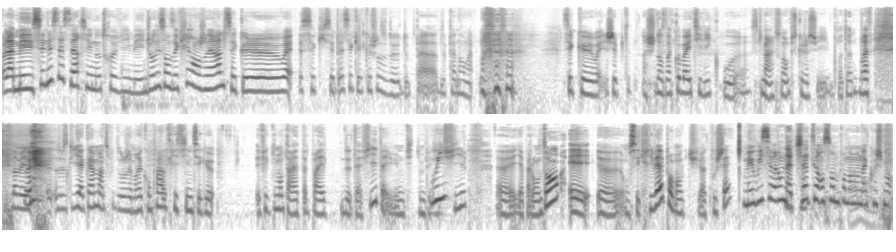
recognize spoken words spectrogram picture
voilà. Mais c'est nécessaire, c'est une autre vie. Mais une journée sans écrire, en général, c'est que ouais, c'est qu'il s'est passé quelque chose de, de pas de pas normal. c'est que ouais, j'ai peut-être, je suis dans un coma éthylique ou euh, ce qui m'arrive souvent puisque je suis bretonne. Bref, Non, mais euh, parce qu'il y a quand même un truc dont j'aimerais qu'on parle, Christine, c'est que. Effectivement, tu n'arrêtes pas de parler de ta fille. Tu as eu une petite, une petite Oui. fille euh, il y a pas longtemps et euh, on s'écrivait pendant que tu accouchais. mais oui, c'est vrai, on a chatté ensemble pendant mon accouchement.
